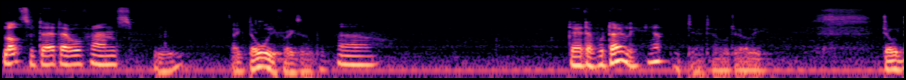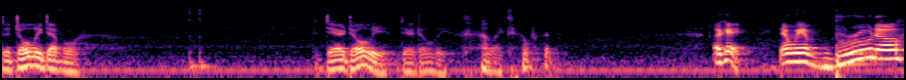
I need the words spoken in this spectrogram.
Lots of Daredevil fans. hmm Like Dolly, for example. Uh, Daredevil Dolly. Yeah. Daredevil Dolly. Do- the Dolly Devil. The Dare Dolly. Dare Dolly. I like that one. Okay, then we have Bruno,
